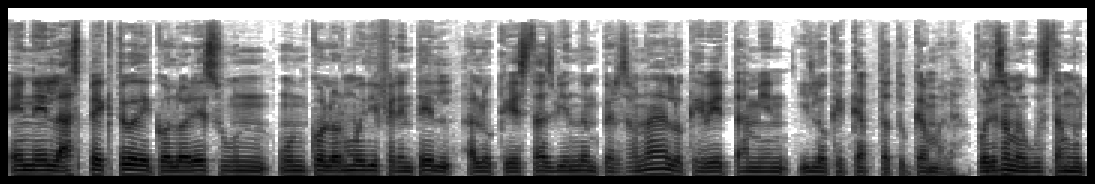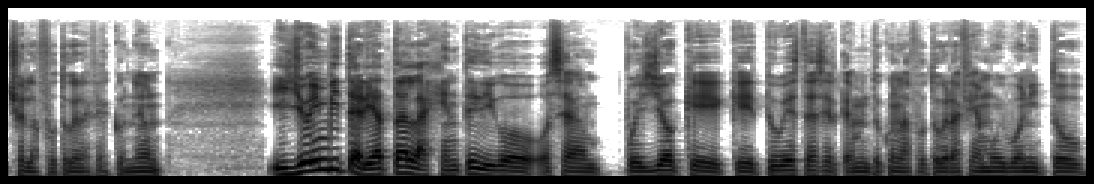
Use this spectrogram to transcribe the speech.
en el aspecto de colores un, un color muy diferente a lo que estás viendo en persona, a lo que ve también y lo que capta tu cámara. Por eso me gusta mucho la fotografía con neón. Y yo invitaría a toda la gente, digo, o sea, pues yo que, que tuve este acercamiento con la fotografía muy bonito,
